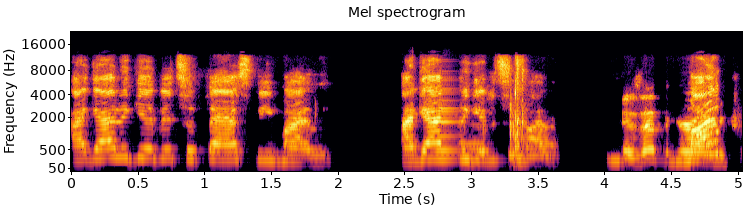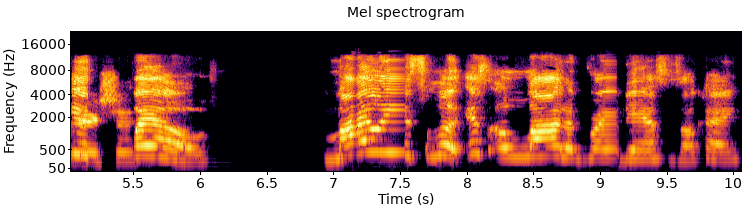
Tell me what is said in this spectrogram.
I gotta give it to Fast Beat Miley. I gotta Fast give it to Miley. Is that the girl Miley in the creation? Is 12. Miley is look, it's a lot of great dances, okay?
